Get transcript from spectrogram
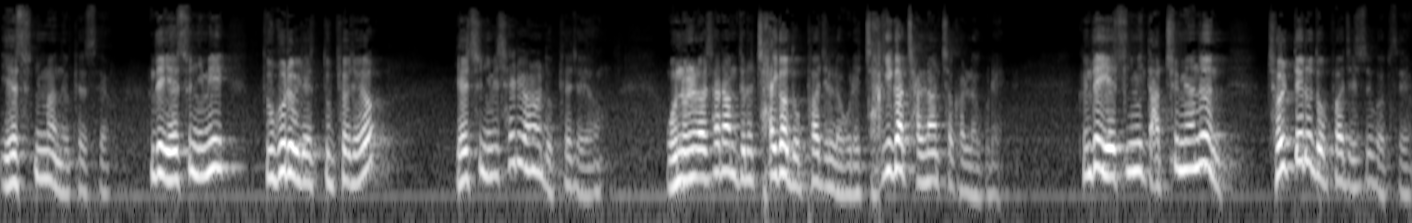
예수님만 높였어요. 근데 예수님이 누구를 높여줘요? 예수님이 세례요한을 높여줘요. 오늘날 사람들은 자기가 높아지려고 그래. 자기가 잘난 척 하려고 그래. 근데 예수님이 낮추면은 절대로 높아질 수가 없어요.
